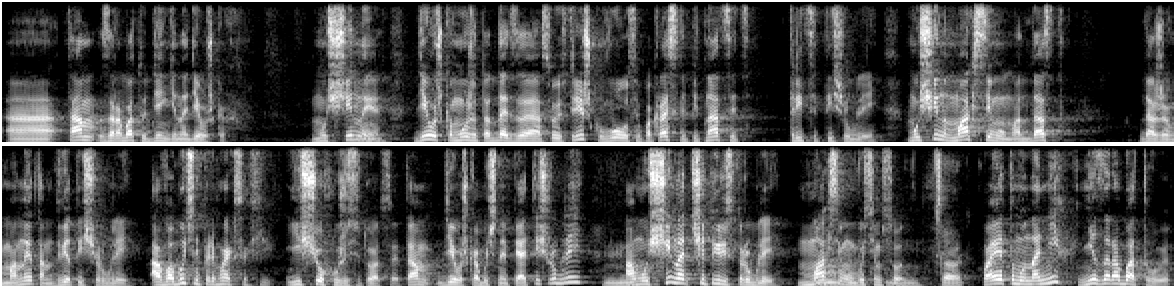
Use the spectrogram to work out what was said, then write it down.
а, там зарабатывают деньги на девушках. Мужчины, девушка может отдать за свою стрижку, волосы покрасили 15-30 тысяч рублей. Мужчина максимум отдаст даже в Мане там 2000 рублей. А в обычных парикмахерских еще хуже ситуация. Там девушка обычная 5000 рублей, а мужчина 400 рублей, максимум 800. Так. Поэтому на них не зарабатывают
